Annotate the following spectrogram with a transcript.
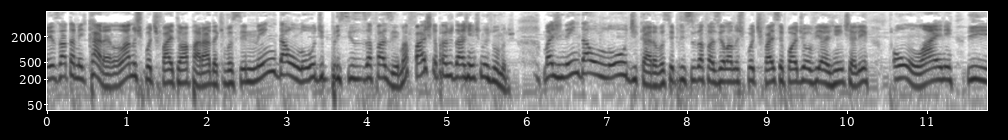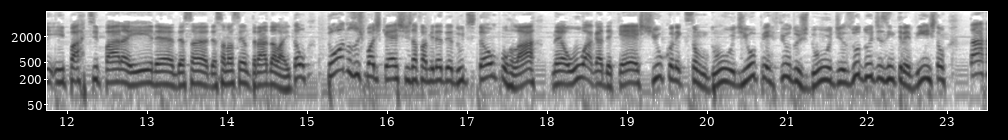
Exatamente. Cara, lá no Spotify tem uma parada que você nem download precisa fazer. Mas faz que é pra ajudar a gente nos números. Mas nem download, cara, você precisa fazer lá no Spotify. Você pode ouvir a gente ali online e, e participar aí, né, dessa, dessa nossa entrada lá. Então, todos os podcasts da família The Dudes estão por lá, né? O HDcast, o Conexão Dude, o perfil dos Dudes, o Dudes Entrevistam. Tá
